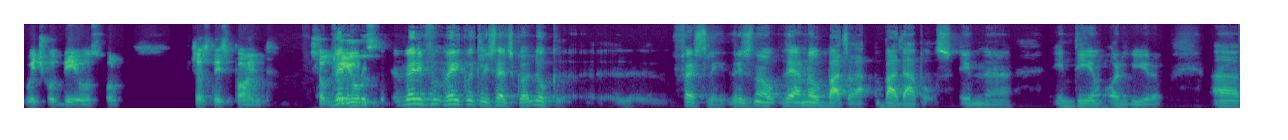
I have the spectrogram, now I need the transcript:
which would be useful. Just this point. So to Very, you, quick- very, very quickly, Sergio, look, uh, firstly, there's no, there are no bad, bad apples in, uh, in DiEM or in Europe. Uh,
